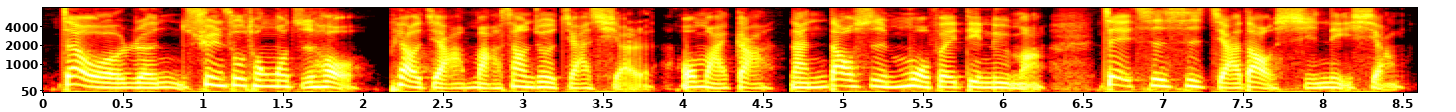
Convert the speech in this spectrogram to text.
在我人迅速通过之后，票夹马上就夹起来了。Oh my god！难道是墨菲定律吗？这一次是夹到行李箱。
